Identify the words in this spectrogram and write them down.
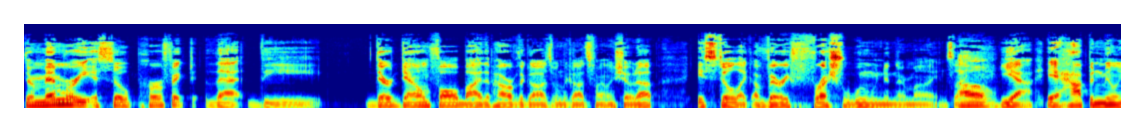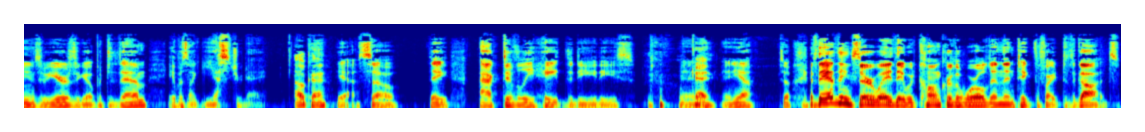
their memory is so perfect that the their downfall by the power of the gods when the gods finally showed up is still like a very fresh wound in their minds. Like, Oh. yeah, it happened millions of years ago, but to them, it was like yesterday. Okay. Yeah, so they actively hate the deities. And, Okay. and yeah, so if they had things their way, they would conquer the world and then take the fight to the gods.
